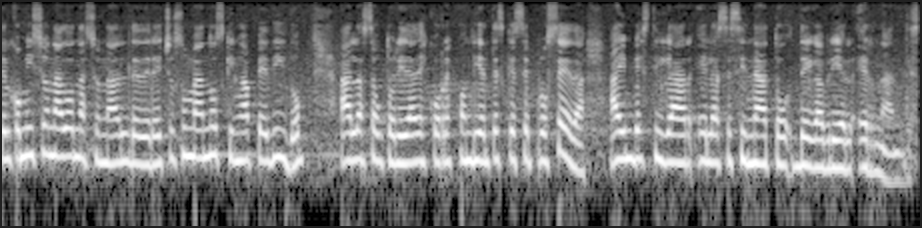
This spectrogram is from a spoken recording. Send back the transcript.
del Comisionado Nacional de Derechos Humanos quien ha pedido a las autoridades correspondientes que se proceda a investigar el asesinato de Gabriel Hernández.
